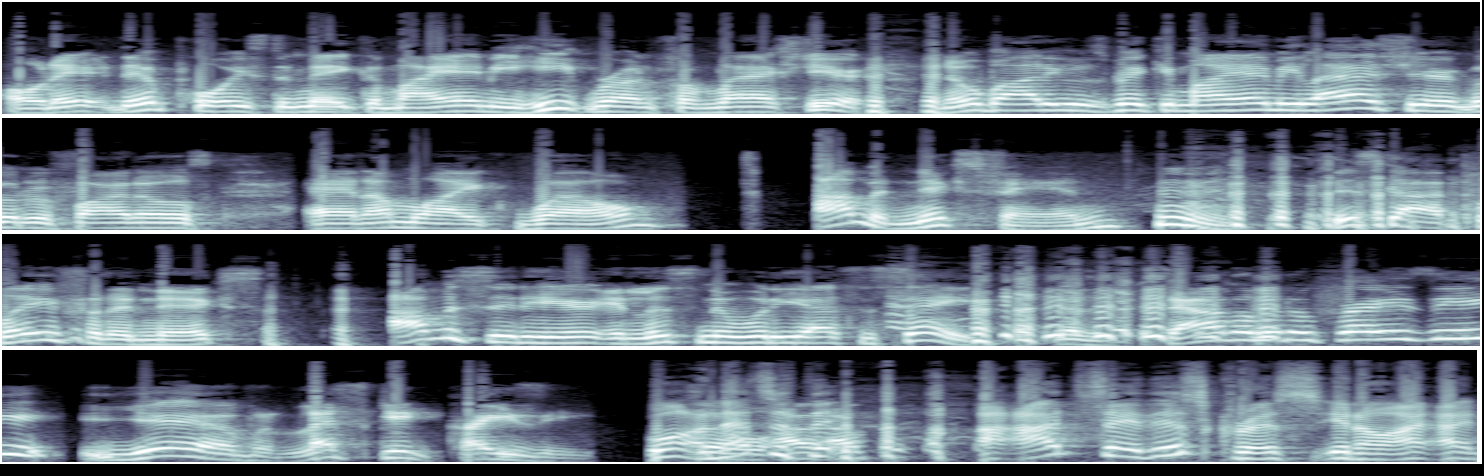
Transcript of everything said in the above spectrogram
oh, they they're poised to make a Miami Heat run from last year. Nobody was making Miami last year go to the finals, and I'm like, well, I'm a Knicks fan. Hmm. this guy played for the Knicks. I'm gonna sit here and listen to what he has to say. Does it sound a little crazy? Yeah, but let's get crazy. Well, so and that's the I, thing. I, would say this, Chris. You know, I, I,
